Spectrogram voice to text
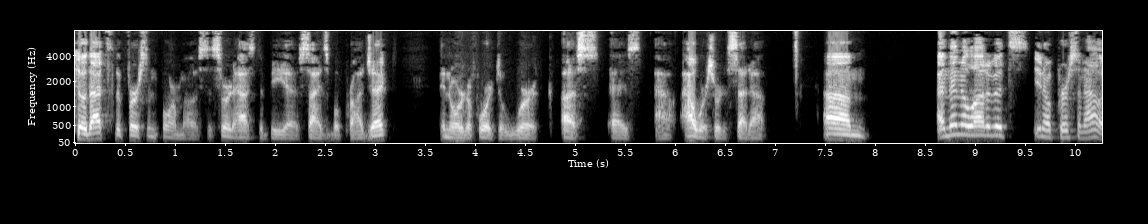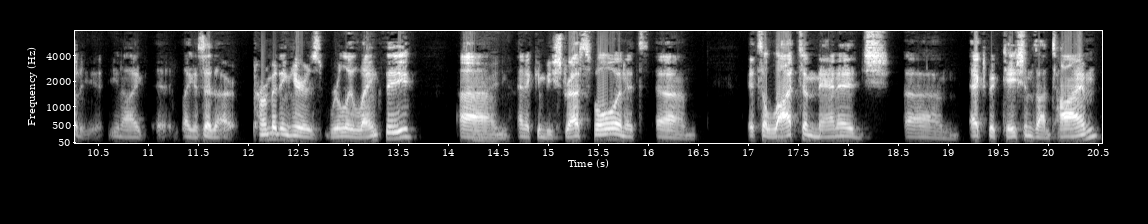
so that's the first and foremost. It sort of has to be a sizable project in order for it to work us as how, how we're sort of set up. Um, and then a lot of it's you know personality. You know like like i said our permitting here is really lengthy um, right. and it can be stressful and it's um, it's a lot to manage um, expectations on time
